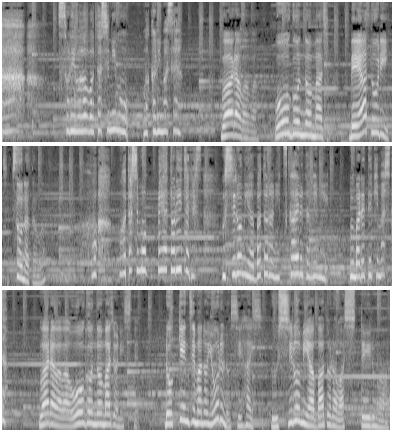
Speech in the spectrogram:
あ、それは私にもわかりません。わらわは黄金の魔女ベアトリーチェそなたは？わ、私もベアトリーチェです。後ろ宮バトラに仕えるために生まれてきました。わらわは黄金の魔女にして六軒島の夜の支配者後宮バトラは知っているが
